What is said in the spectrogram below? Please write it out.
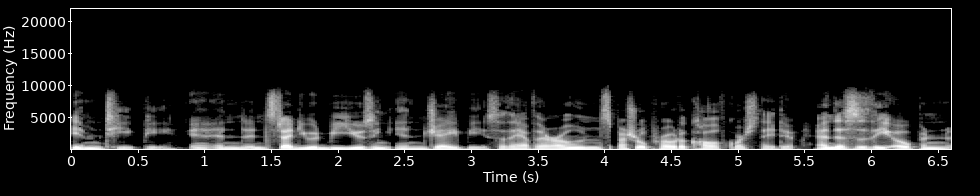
MTP, and instead you would be using NJB. So they have their own special protocol. Of course they do, and this is the open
